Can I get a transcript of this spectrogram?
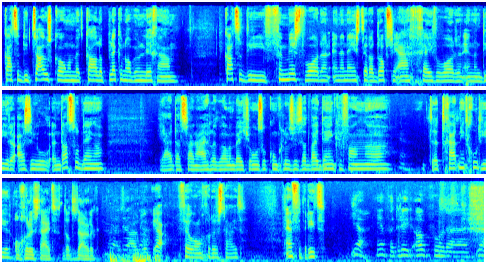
Katten die thuiskomen met kale plekken op hun lichaam. Katten die vermist worden en ineens ter adoptie aangegeven worden... in een dierenasiel en dat soort dingen. Ja, dat zijn eigenlijk wel een beetje onze conclusies. Dat wij denken van, uh, het, het, gaat niet goed hier. Ongerustheid, dat is duidelijk. Ja, duidelijk. ja veel ongerustheid. En verdriet. Ja, en verdriet ook voor de... Ja,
